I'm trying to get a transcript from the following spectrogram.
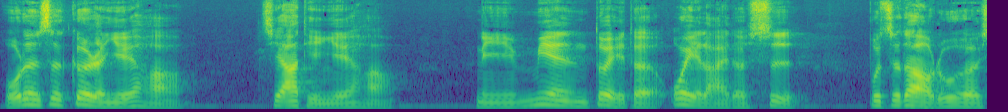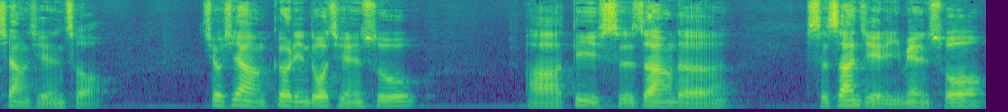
无论是个人也好，家庭也好，你面对的未来的事，不知道如何向前走。就像哥林多前书啊第十章的十三节里面说：“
